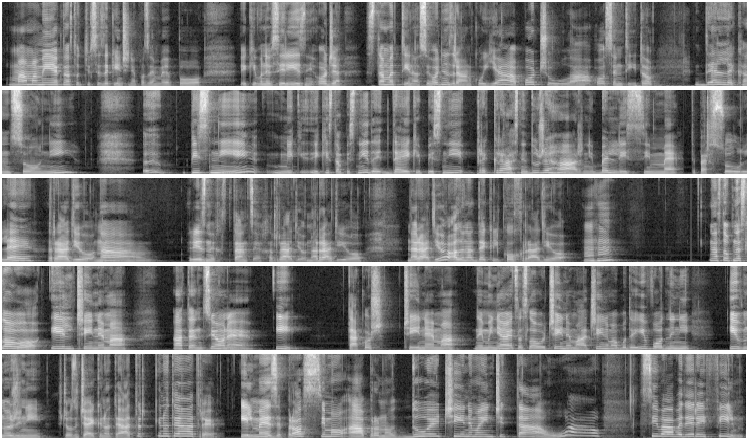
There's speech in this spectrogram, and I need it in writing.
Мама мія, як у нас тут ті всі закінчення, по, займ- по, які вони всі різні. Отже, stamattina, сьогодні зранку, я почула, ho sentito, delle canzoni, пісні, якісь там пісні, де- деякі пісні прекрасні, дуже гарні, bellissime. Тепер суле, радіо, на різних станціях радіо, на радіо, на радіо, але на декількох радіо. Угу. Наступне слово il cinema. Attenzione. І також cinema. Не міняється слово cinema. Cinema буде і в однині, і в множині, що означає кінотеатр, кінотеатри. Il mese prossimo aprono due cinema in città. Вау! Vedere il film.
